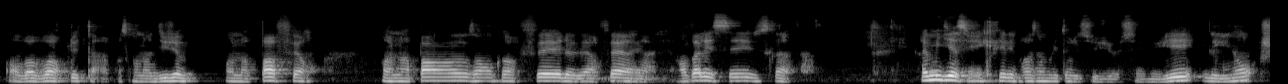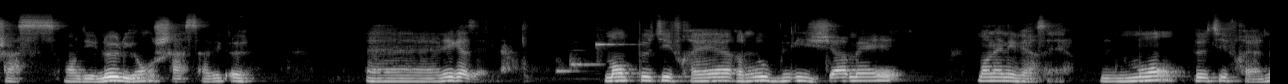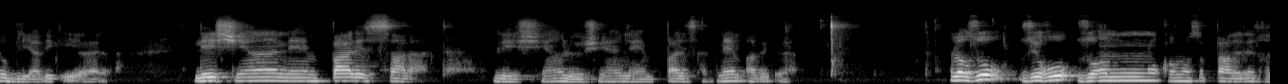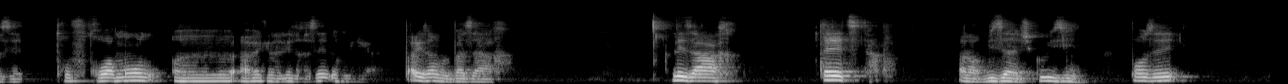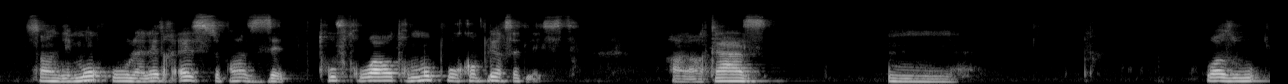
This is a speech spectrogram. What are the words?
On va voir plus tard, parce qu'on a déjà, on n'a pas fait, on n'a pas encore fait le verbe faire et aller. On va laisser jusqu'à la fin. Rémédiation, écrit les phrases en mettant le sujet au singulier. Les lions chassent. On dit le lion chasse avec eux. Euh, les gazelles. Mon petit frère n'oublie jamais mon anniversaire. Mon petit frère n'oublie avec eux. Les chiens n'aiment pas les salades. Les chiens, le chien n'aime pas les salades, n'aime avec eux. Alors, zéro, zone, on commence par la lettre Z trouve trois mots euh, avec la lettre Z au milieu. Par exemple, bazar, les arts, etc. Alors, visage, cuisine, poser sont des mots où la lettre S se prend Z. Trouve trois autres mots pour compléter cette liste. Alors, case, hum, oiseau,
